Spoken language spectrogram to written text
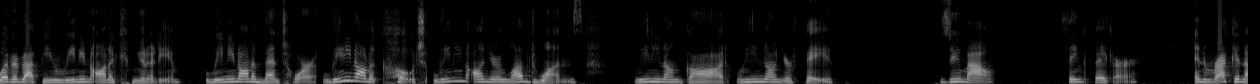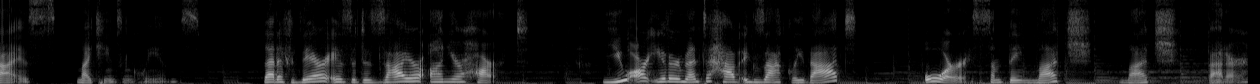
whether that be leaning on a community, leaning on a mentor, leaning on a coach, leaning on your loved ones, leaning on God, leaning on your faith. Zoom out, think bigger, and recognize, my kings and queens, that if there is a desire on your heart, you are either meant to have exactly that or something much, much better.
